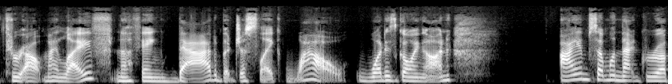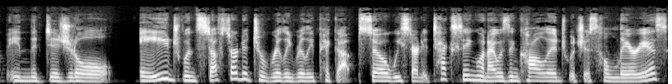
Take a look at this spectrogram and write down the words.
throughout my life. Nothing bad, but just like, wow, what is going on? I am someone that grew up in the digital age when stuff started to really, really pick up. So we started texting when I was in college, which is hilarious.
